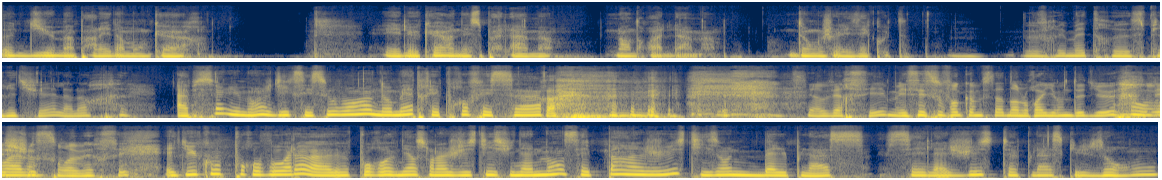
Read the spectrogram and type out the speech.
Dieu m'a parlé dans mon cœur. Et le cœur, n'est-ce pas l'âme, l'endroit de l'âme. Donc je les écoute. De vrais maîtres spirituels alors? Absolument, je dis que c'est souvent nos maîtres et professeurs. c'est inversé, mais c'est souvent comme ça dans le royaume de Dieu. Les choses sont inversées. Et du coup, pour voilà, pour revenir sur l'injustice, finalement, c'est pas injuste. Ils ont une belle place. C'est la juste place qu'ils auront.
